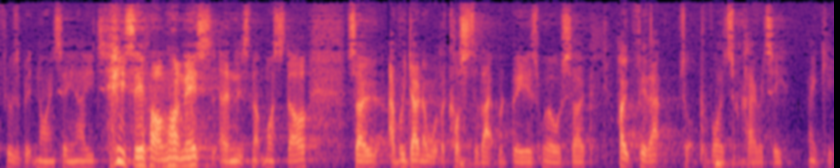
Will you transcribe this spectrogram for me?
feels a bit 1980s, if I'm honest, and it's not my style. So, and we don't know what the cost of that would be as well. So hopefully that sort of provides some clarity. Thank you.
